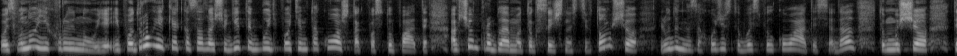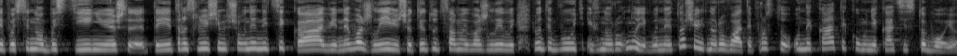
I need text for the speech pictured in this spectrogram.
ось воно їх руйнує. І по-друге, як я казала, що діти будуть потім також так поступати. А в чому проблема токсичності? В тому, що люди не захочуть з тобою спілкуватися, да? тому що ти постійно обесцінюєш, ти транслюєш їм, що вони не цікаві, не важливі, що ти тут самий важливий. Люди будуть ігнорувати, ну якби не то, що ігнорувати, просто уникати комунікації з тобою.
